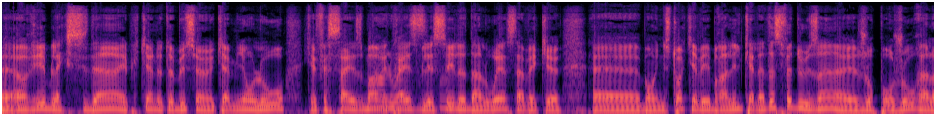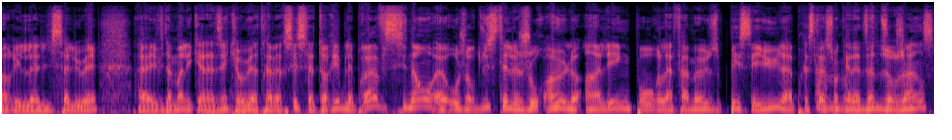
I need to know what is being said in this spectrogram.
horrible accident impliquant un autobus et un camion lourd qui a fait 16 morts et 13 blessés là, dans l'Ouest avec bon une histoire qui avait ébranlé le Canada. Ça fait deux ans, jour pour jour. Alors, alors, il, saluait euh, évidemment les Canadiens qui ont eu à traverser cette horrible épreuve. Sinon, euh, aujourd'hui, c'était le jour 1 là, en ligne pour la fameuse PCU, la prestation ah, canadienne d'urgence.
